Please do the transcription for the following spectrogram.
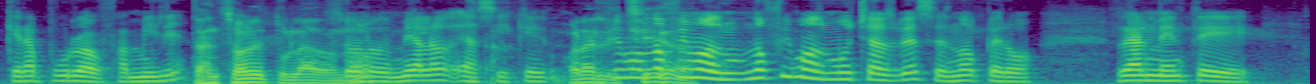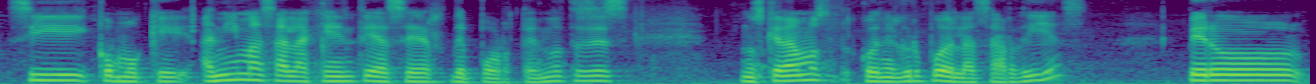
que era pura familia. Tan solo de tu lado, solo ¿no? así que no, fuimos, no fuimos muchas veces, ¿no? Pero realmente sí como que animas a la gente a hacer deporte, ¿no? Entonces nos quedamos con el grupo de las ardillas, pero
